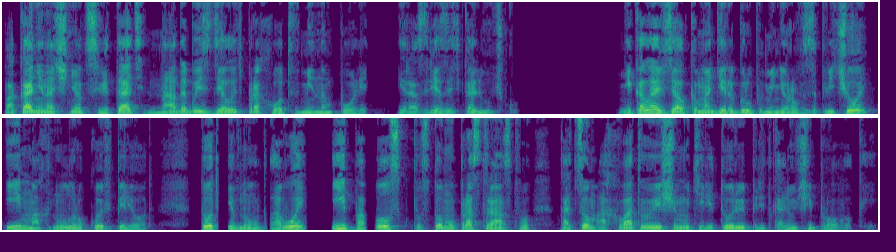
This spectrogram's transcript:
Пока не начнет светать, надо бы сделать проход в минном поле и разрезать колючку. Николай взял командира группы минеров за плечо и махнул рукой вперед. Тот кивнул головой и пополз к пустому пространству, кольцом охватывающему территорию перед колючей проволокой.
